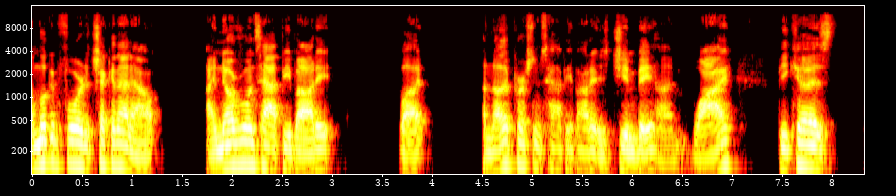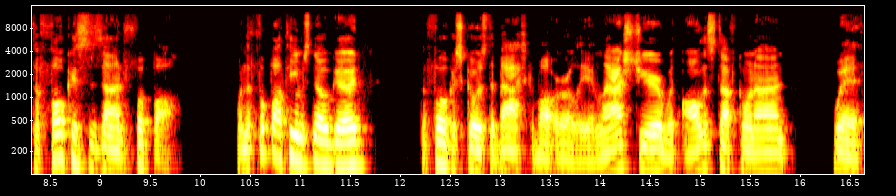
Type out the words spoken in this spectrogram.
I'm looking forward to checking that out. I know everyone's happy about it, but another person who's happy about it is Jim Boeheim. Why? Because the focus is on football. When the football team's no good, the focus goes to basketball early. And last year, with all the stuff going on, with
